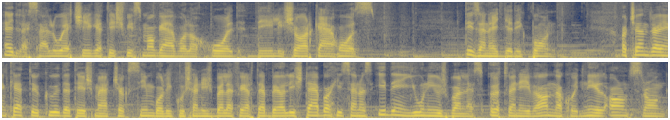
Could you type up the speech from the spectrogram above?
egy leszálló egységet is visz magával a Hold déli sarkához. 11. pont. A Chandrayaan 2 küldetés már csak szimbolikusan is belefért ebbe a listába, hiszen az idén júniusban lesz 50 éve annak, hogy Neil Armstrong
